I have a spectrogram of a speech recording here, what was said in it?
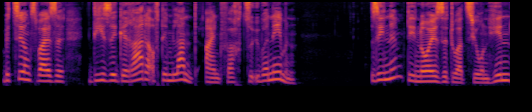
beziehungsweise diese gerade auf dem Land einfach zu übernehmen. Sie nimmt die neue Situation hin,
